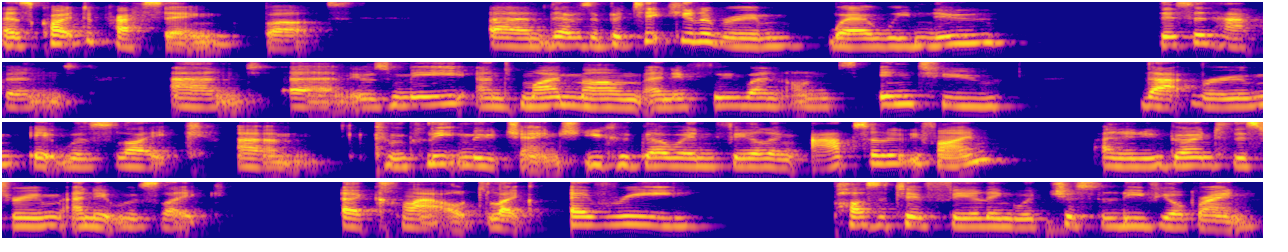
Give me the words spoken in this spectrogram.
it's quite depressing, but um, there was a particular room where we knew this had happened, and um, it was me and my mum. And if we went on into that room, it was like um, complete mood change. You could go in feeling absolutely fine, and then you go into this room, and it was like a cloud. Like every positive feeling would just leave your brain.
